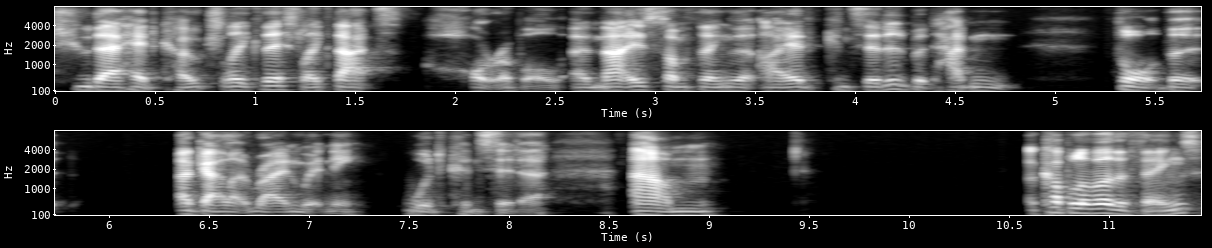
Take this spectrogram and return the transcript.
to their head coach like this, like that's horrible. And that is something that I had considered but hadn't thought that a guy like Ryan Whitney would consider. Um, a couple of other things.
